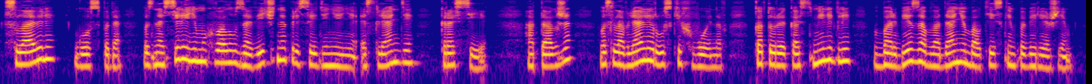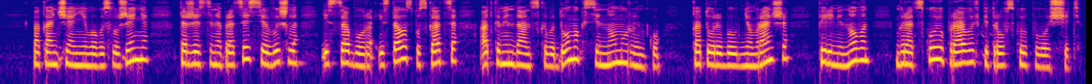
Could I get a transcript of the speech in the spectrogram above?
Славили Господа, возносили Ему хвалу за вечное присоединение Эстляндии к России, а также – выславляли русских воинов, которые костьми легли в борьбе за обладание Балтийским побережьем. По окончании богослужения торжественная процессия вышла из собора и стала спускаться от комендантского дома к сенному рынку, который был днем раньше переименован городской управой в Петровскую площадь.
